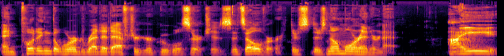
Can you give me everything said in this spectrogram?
and putting the word Reddit after your Google searches. It's over. There's there's no more internet. I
